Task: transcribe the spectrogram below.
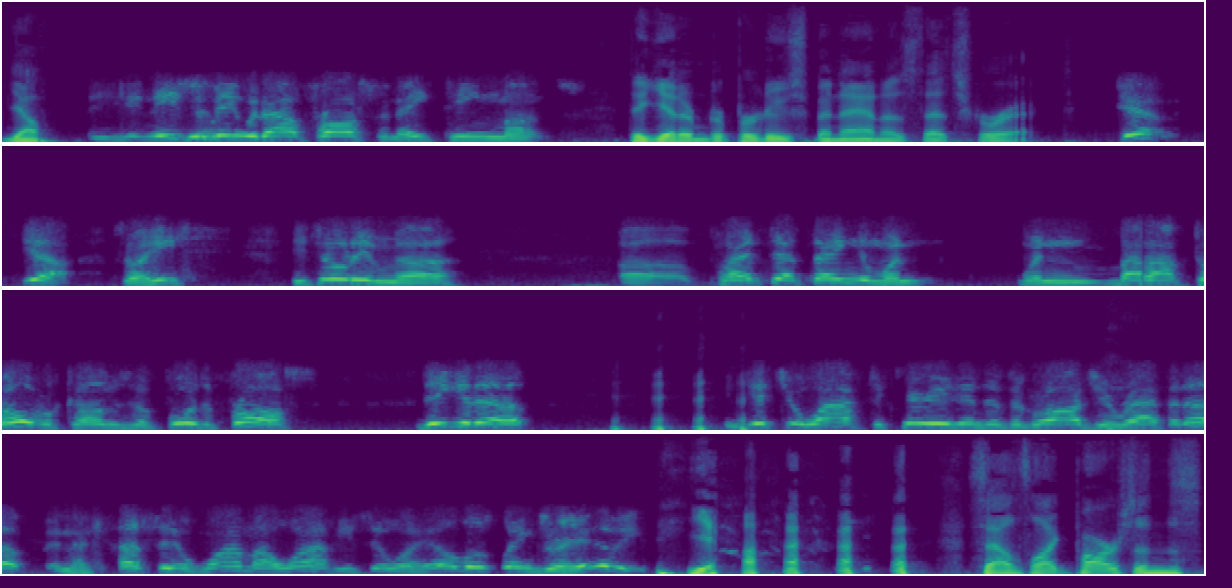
Yeah, It needs to be without frost in 18 months." to get them to produce bananas, that's correct. Yeah, yeah. So he he told him uh, uh, plant that thing, and when when about October comes before the frost, dig it up get your wife to carry it into the garage and wrap it up. And the guy said, "Why my wife?" He said, "Well, hell, those things are heavy." Yeah, sounds like Parsons.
